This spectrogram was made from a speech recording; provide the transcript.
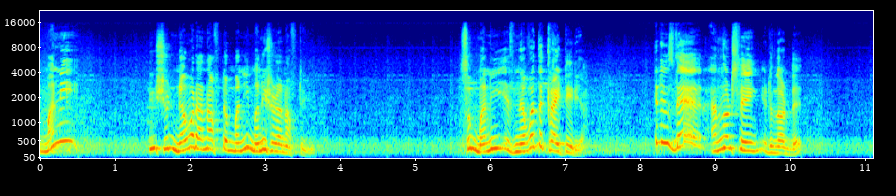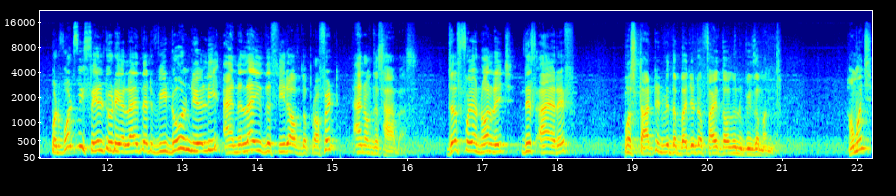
Money, you should never run after money, money should run after you. So money is never the criteria. It is there. I'm not saying it is not there. But what we fail to realize that we don't really analyze the seerah of the Prophet and of the Sahabas. Just for your knowledge, this IRF was started with a budget of 5,000 rupees a month. How much?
